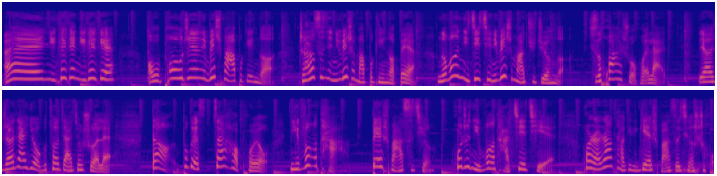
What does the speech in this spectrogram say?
哎，你看看，你看看，哦，我朋友之间你为什么不给我？这号事情你为什么不给我办？我问你借钱，你为什么拒绝我？其实话说回来，呀，人家有个作家就说了，当不管是再好朋友，你问他。办什么事情，或者你问他借钱，或者让他给你干什么事情的时候，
